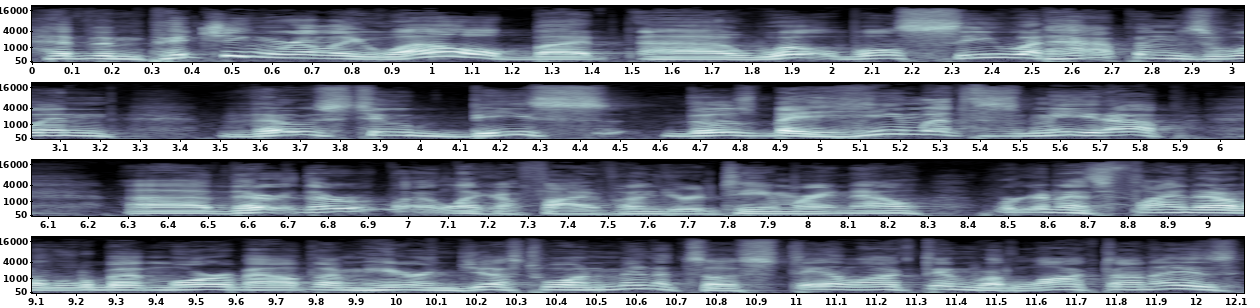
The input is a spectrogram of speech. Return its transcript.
have been pitching really well, but uh, we'll we'll see what happens when those two beasts, those behemoths, meet up. Uh, they're they're like a 500 team right now. We're gonna find out a little bit more about them here in just one minute. So stay locked in with Locked On A's,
